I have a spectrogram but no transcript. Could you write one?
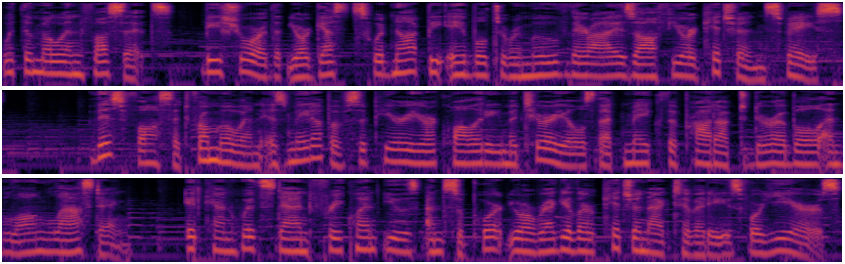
With the Moen faucets, be sure that your guests would not be able to remove their eyes off your kitchen space. This faucet from Moen is made up of superior quality materials that make the product durable and long-lasting. It can withstand frequent use and support your regular kitchen activities for years.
